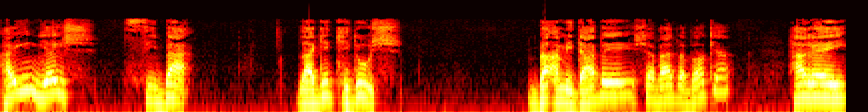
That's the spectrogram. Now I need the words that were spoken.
האם יש סיבה להגיד קידוש בעמידה בשבת בבוקר? הרי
